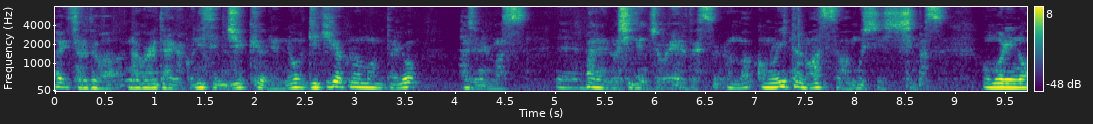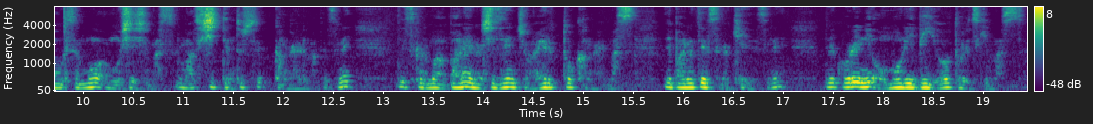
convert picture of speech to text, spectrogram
はいそれでは名古屋大学2019年の力学の問題を始めます、えー、バネの自然長 L です、まあ、この板の厚さは無視します。重りの大きさも無視します、まあ、失点として考えるわけですね。ですからまあバネの自然長は L と考えます。でバネ定数が K ですね。でこれに重り B を取り付けます。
